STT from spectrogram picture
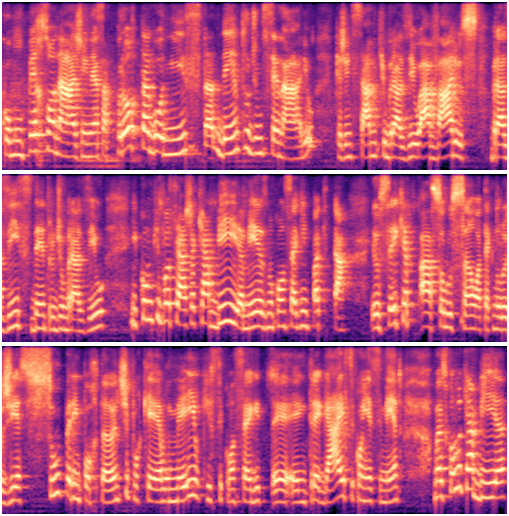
como um personagem, nessa né? protagonista dentro de um cenário, que a gente sabe que o Brasil, há vários Brasis dentro de um Brasil, e como que você acha que a Bia mesmo consegue impactar? Eu sei que a, solução, a tecnologia é super importante, porque é o meio que se consegue é, é entregar esse conhecimento, mas como que a Bia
